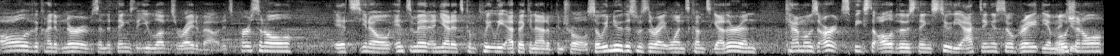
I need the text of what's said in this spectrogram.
all of the kind of nerves and the things that you love to write about. It's personal. It's you know intimate and yet it's completely epic and out of control. So we knew this was the right one to come together, and Camo's art speaks to all of those things too. The acting is so great, the emotional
